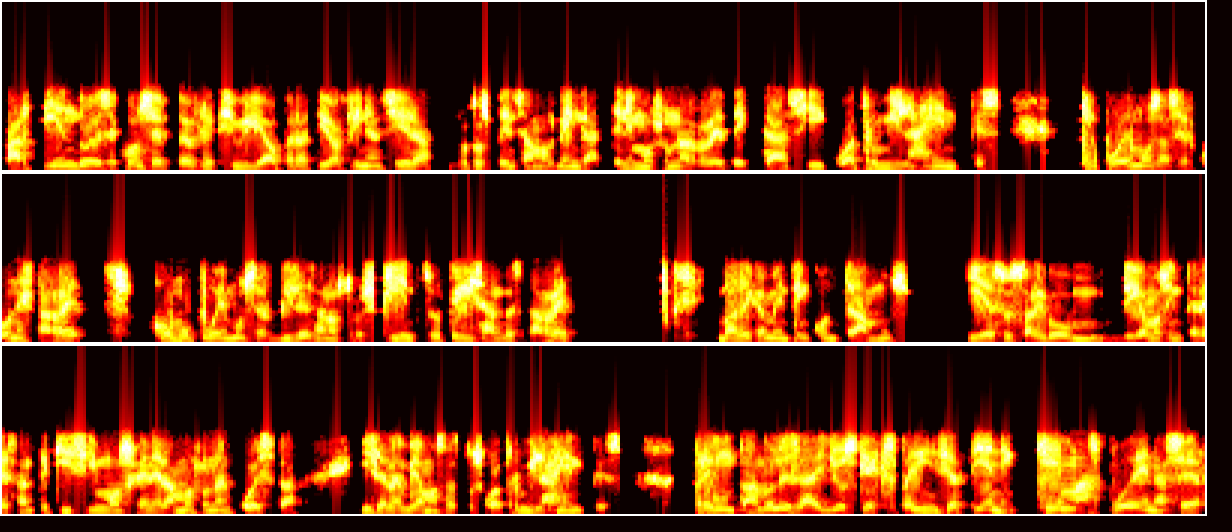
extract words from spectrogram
partiendo de ese concepto de flexibilidad operativa financiera, nosotros pensamos, venga, tenemos una red de casi 4.000 agentes, ¿qué podemos hacer con esta red? ¿Cómo podemos servirles a nuestros clientes utilizando esta red? Básicamente encontramos, y eso es algo, digamos, interesante que hicimos, generamos una encuesta y se la enviamos a estos 4.000 agentes, preguntándoles a ellos qué experiencia tienen, qué más pueden hacer.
